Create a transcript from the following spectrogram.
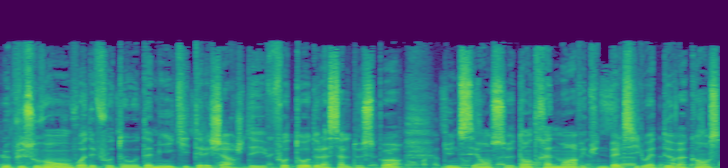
Le plus souvent, on voit des photos d'amis qui téléchargent des photos de la salle de sport, d'une séance d'entraînement avec une belle silhouette de vacances.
